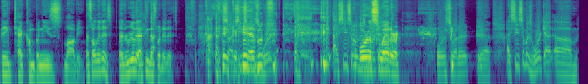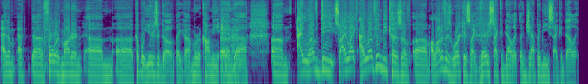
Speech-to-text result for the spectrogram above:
big tech company's lobby. That's all it is. That really, I think that's what it is. I- I- so I've seen some of his work. I've seen some or a at- sweater. Or a sweater. Yeah, I see some of his work at um at um, at uh, Fort Worth Modern um uh, a couple years ago, like uh, Murakami, and Uh-huh. uh, um I love the so I like I love him because of um a lot of his work is like very psychedelic, like Japanese psychedelic.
